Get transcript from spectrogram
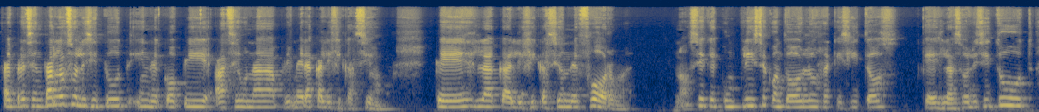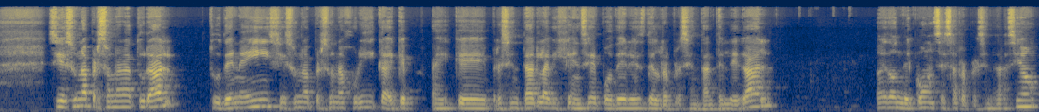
al presentar la solicitud, Indecopy hace una primera calificación, que es la calificación de forma, ¿no? Si es que cumpliste con todos los requisitos que es la solicitud. Si es una persona natural, tu DNI. Si es una persona jurídica, hay que, hay que presentar la vigencia de poderes del representante legal, donde conste esa representación.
